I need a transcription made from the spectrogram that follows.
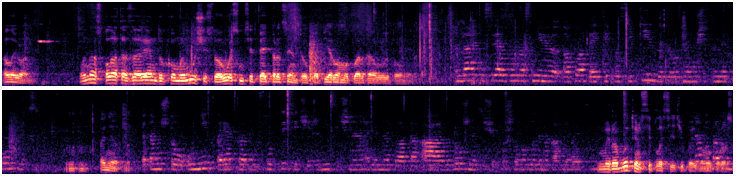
Алла Ивановна. У нас плата за аренду комимущества 85% по первому кварталу выполнена. Да, это связано с неоплатой типа сети за целостноимущественный комплекс, Мгм, Понятно. потому что у них порядка 200 тысяч арендная плата, а задолженность еще с прошлого года накапливается. Мы работаем с теплосетью по этому вопросу?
